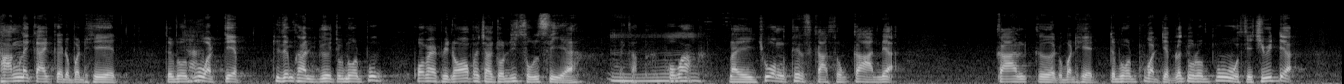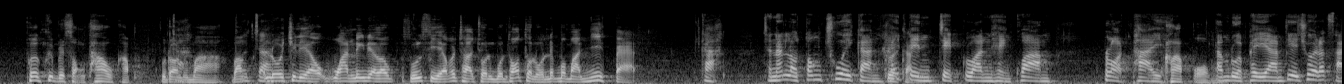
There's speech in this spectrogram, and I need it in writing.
ครั้งในการเกิดอุบัติเหตุจำนวนค่ะผู้บาดเจ็บที่สำคัญคือจำนวนผู้พ่อแม่พี่น้องประชาชนที่สูญเสีย นะครับเพราะว่าในช่วงเทศกาลสงกรารเนี่ยการเกิดอุบัติเหตุจำนวนผู้บาดเจ็บและจำนวนผู้เสียชีวิตเนี่ยเพิ่มขึ้นเป็นสองเท่าครับคุณรอนุมาบางเข้าใจโดยเฉลี่ยวันหนึงเนี่ยเราสูญเสียประชาชนบนท้องถนนเนี่ยประมาณ 28 ค่ะ ฉะนั้นเราต้องช่วยกันช่วยให้กันเป็น 7 วันแห่งความปลอดภัยครับผมตำรวจพยายามที่จะช่วยรักษา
